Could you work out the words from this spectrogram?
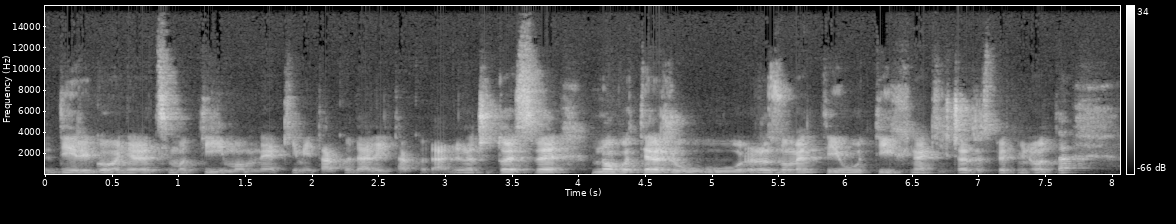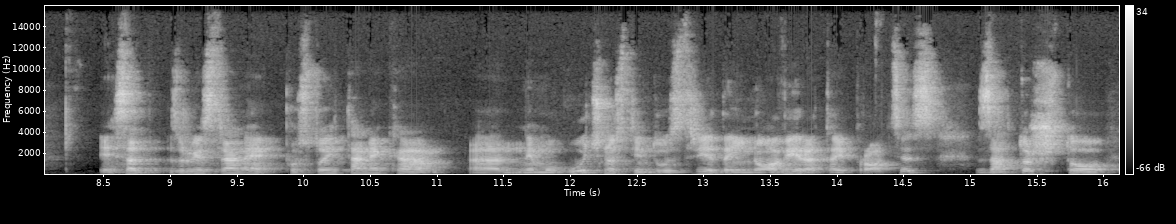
dirigovanje recimo timom nekim i tako dalje i tako dalje. Znači to je sve mnogo teže u, u razumeti u tih nekih 45 minuta. E sad, s druge strane, postoji ta neka a, nemogućnost industrije da inovira taj proces, zato što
